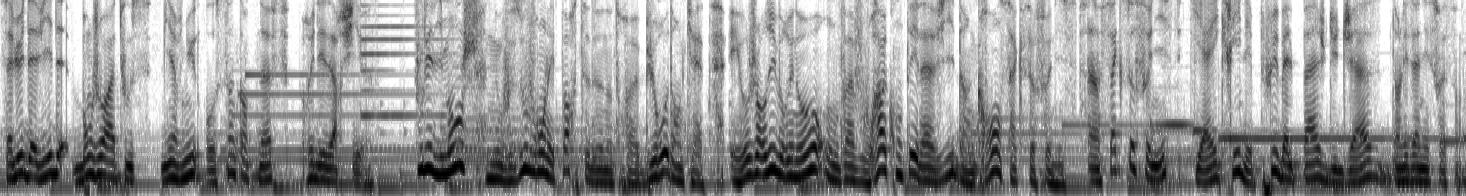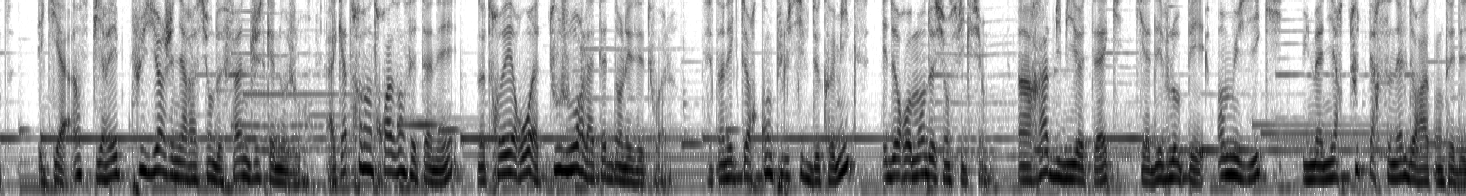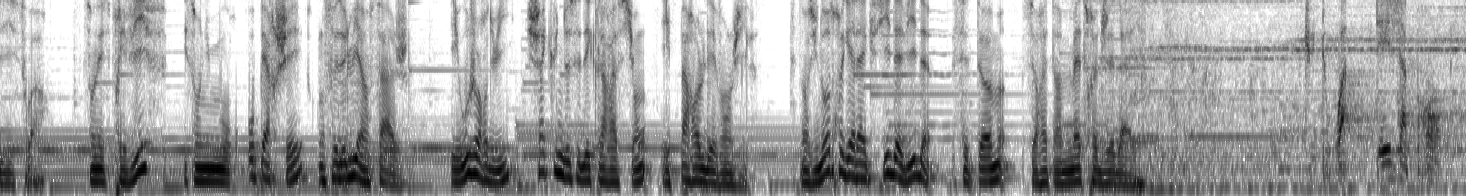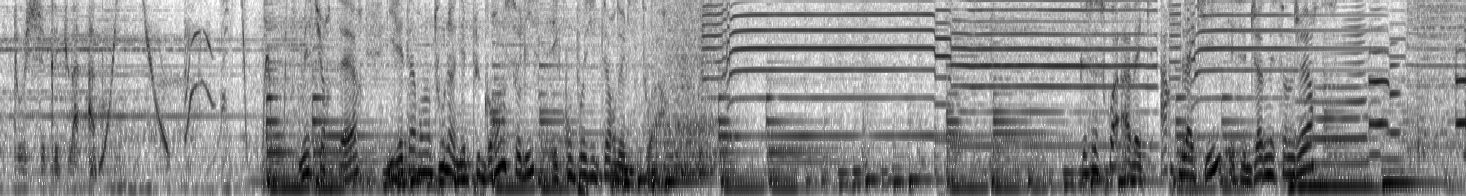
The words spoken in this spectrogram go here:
Salut David, bonjour à tous, bienvenue au 59 rue des Archives. Tous les dimanches, nous vous ouvrons les portes de notre bureau d'enquête. Et aujourd'hui, Bruno, on va vous raconter la vie d'un grand saxophoniste. Un saxophoniste qui a écrit les plus belles pages du jazz dans les années 60 et qui a inspiré plusieurs générations de fans jusqu'à nos jours. À 83 ans cette année, notre héros a toujours la tête dans les étoiles. C'est un lecteur compulsif de comics et de romans de science-fiction. Un rat de bibliothèque qui a développé en musique une manière toute personnelle de raconter des histoires. Son esprit vif et son humour au perché ont fait de lui un sage. Et aujourd'hui, chacune de ses déclarations est parole d'évangile. Dans une autre galaxie, David, cet homme serait un maître Jedi. Tu dois désapprendre tout ce que tu as appris. Mais sur Terre, il est avant tout l'un des plus grands solistes et compositeurs de l'histoire. Que ce soit avec Art Blakey et ses Jazz Messengers,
